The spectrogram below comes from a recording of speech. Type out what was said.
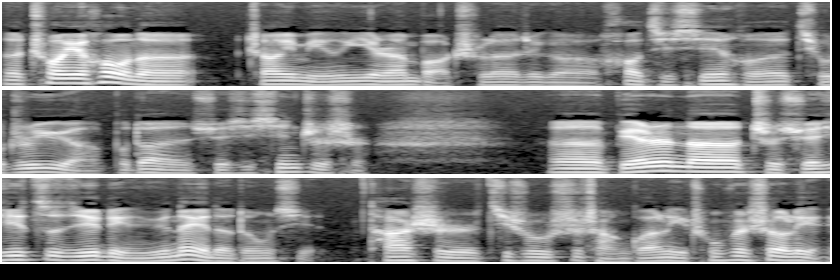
那创业后呢，张一鸣依然保持了这个好奇心和求知欲啊，不断学习新知识。呃，别人呢只学习自己领域内的东西，他是技术市场管理充分涉猎，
